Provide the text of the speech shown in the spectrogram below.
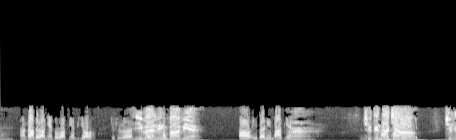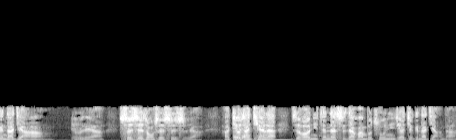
嗯，嗯，大概要念多少遍比较就是一百零八遍，哦，一百零八遍。嗯，去嗯跟他讲就，去跟他讲，对不嗯对呀？事实总是事实呀，啊，对的就算签了之后，你真的实在还不出，你就要去跟他讲的。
